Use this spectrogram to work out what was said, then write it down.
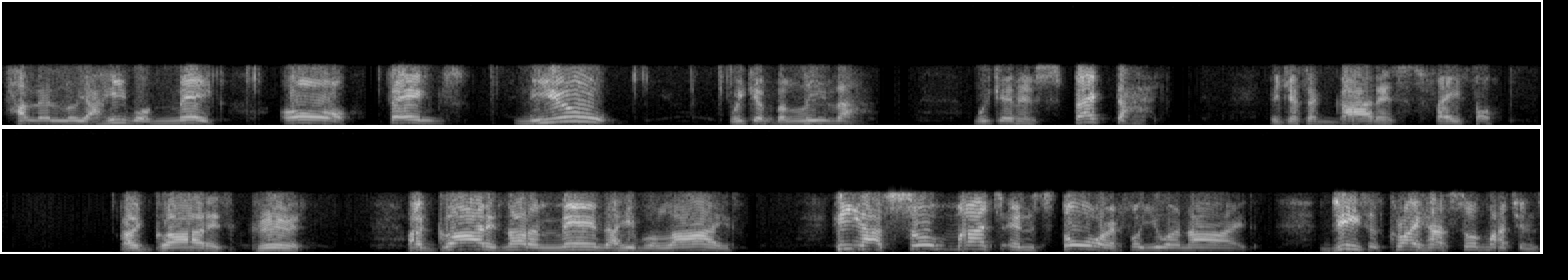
Hallelujah. He will make all things new. We can believe that. We can expect that. Because our God is faithful. Our God is good. Our God is not a man that he will lie. He has so much in store for you and I. Jesus Christ has so much in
